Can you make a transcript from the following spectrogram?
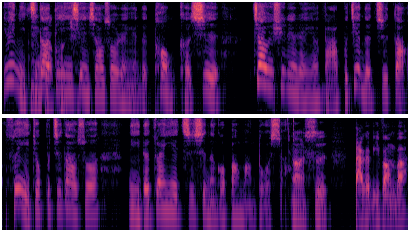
因为你知道第一线销售人员的痛，可是教育训练人员反而不见得知道，所以就不知道说你的专业知识能够帮忙多少。啊，是打个比方吧，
